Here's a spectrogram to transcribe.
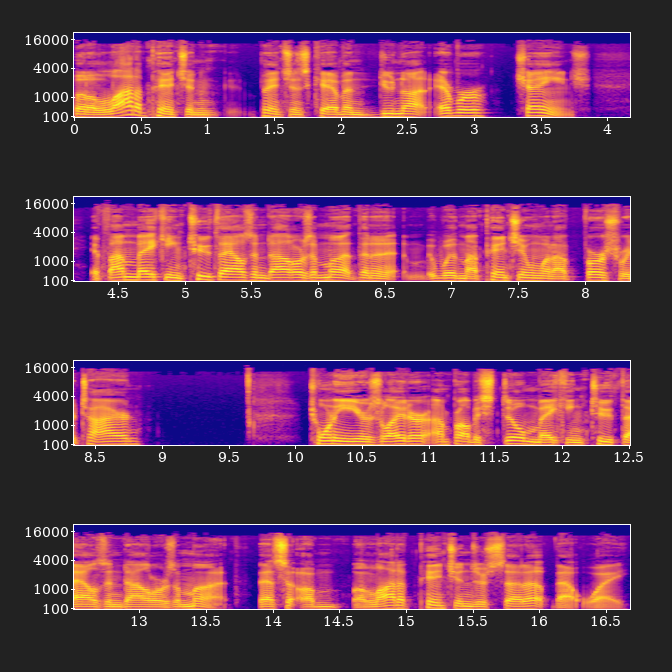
but a lot of pension pensions, Kevin, do not ever change. If I'm making two thousand dollars a month a, with my pension when I first retired, twenty years later, I'm probably still making two thousand dollars a month. That's a, a lot of pensions are set up that way.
